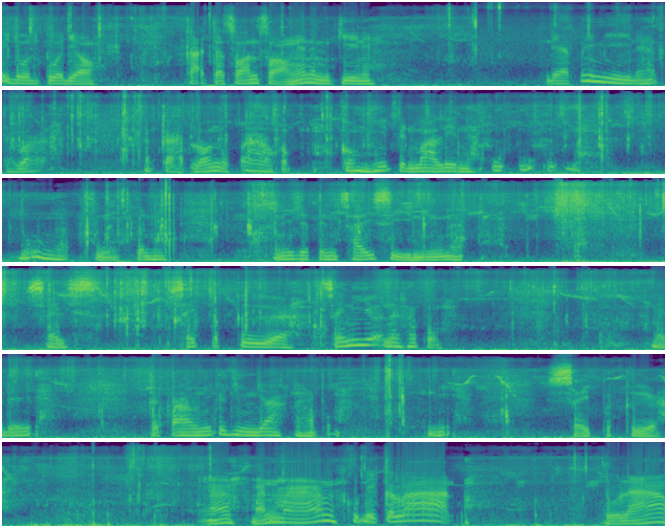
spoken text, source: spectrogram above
ยโดนตัวเดียว กะจะซ้อนสองเนี่ยเมื่อกี้เนี่ยแดดไม่มีนะฮะแต่ว่าอากาศร้อนอบอ้าวกับกล้องฮิตเป็นว่าเล่นนะอุ๊ยอุ๊ยอุ๊ยนุ่งอะฝูงตัวนี้อันนี้จะเป็นไซส์สี่นิ้วนะไซส์ไซส์ปลาเกือไซส์นี้เยอะนะครับผม ไม่ได้ แต่ปลาวันนี้ก็ยิงยากนะครับผมนี่ไซส์ปลาเกลืออะหมันหมันคุณเอกราชดูแล้ว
